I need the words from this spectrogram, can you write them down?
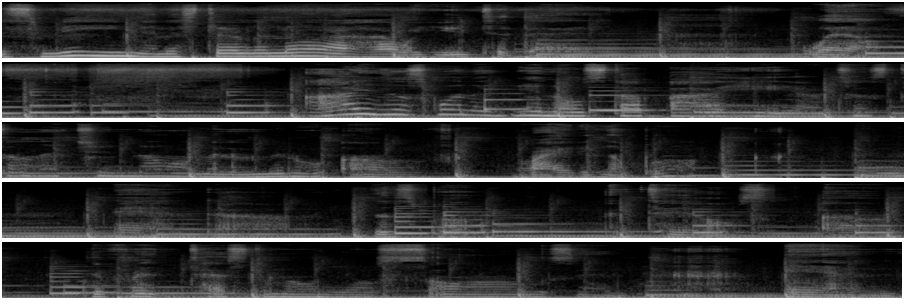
it's me, Minister Lenora. How are you today? Well, I just want to, you know, stop by here just to let you know I'm in the middle of writing a book. And uh, this book entails uh, different testimonial songs and, and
